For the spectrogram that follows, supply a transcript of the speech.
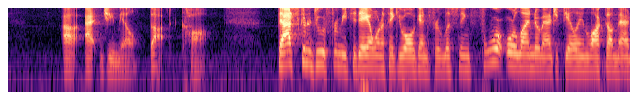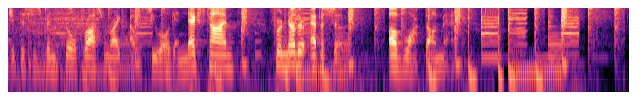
uh, at gmail.com. That's going to do it for me today. I want to thank you all again for listening for Orlando Magic Daily and Locked On Magic. This has been Philip Rossman-Reich. I will see you all again next time for another episode of Locked On Magic.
